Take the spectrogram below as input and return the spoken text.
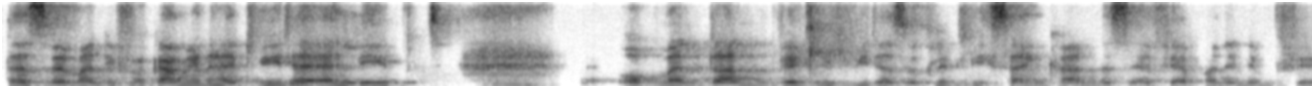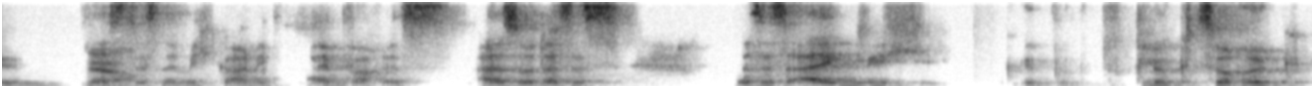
dass wenn man die Vergangenheit wieder erlebt, ob man dann wirklich wieder so glücklich sein kann, das erfährt man in dem Film, ja. dass das nämlich gar nicht einfach ist. Also das ist, das ist eigentlich Glück zurück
